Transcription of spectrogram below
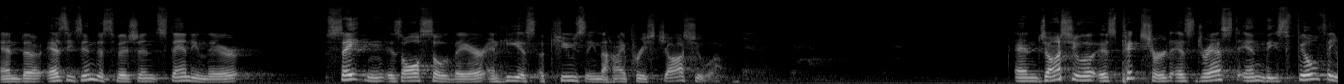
And uh, as he's in this vision, standing there, Satan is also there, and he is accusing the high priest Joshua. And Joshua is pictured as dressed in these filthy,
